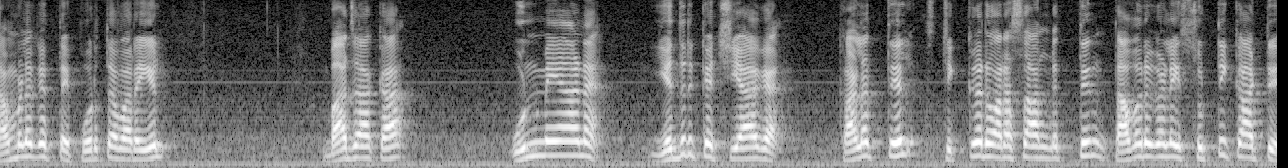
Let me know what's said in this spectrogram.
தமிழகத்தை பொறுத்தவரையில் பாஜக உண்மையான எதிர்க்கட்சியாக களத்தில் ஸ்டிக்கர் அரசாங்கத்தின் தவறுகளை சுட்டிக்காட்டு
